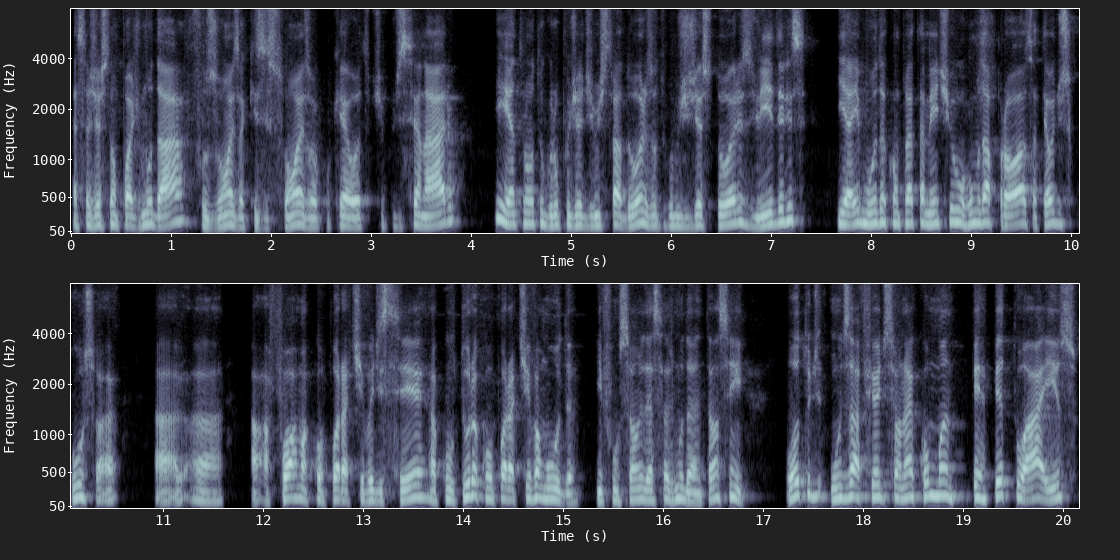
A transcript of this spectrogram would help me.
essa gestão pode mudar, fusões, aquisições ou qualquer outro tipo de cenário, e entra um outro grupo de administradores, outro grupo de gestores, líderes, e aí muda completamente o rumo da prosa, até o discurso, a, a, a, a forma corporativa de ser, a cultura corporativa muda em função dessas mudanças. Então, assim, outro um desafio adicional é como perpetuar isso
